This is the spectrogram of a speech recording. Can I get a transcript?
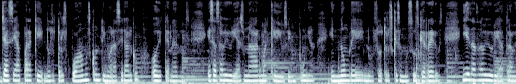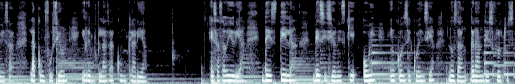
ya sea para que nosotros podamos continuar a hacer algo o detenernos. Esa sabiduría es una arma que Dios empuña en nombre de nosotros que somos sus guerreros y esa sabiduría atraviesa la confusión y reemplaza con claridad. Esa sabiduría destila decisiones que hoy en consecuencia nos dan grandes frutos.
